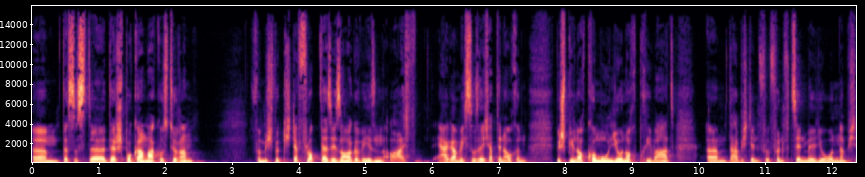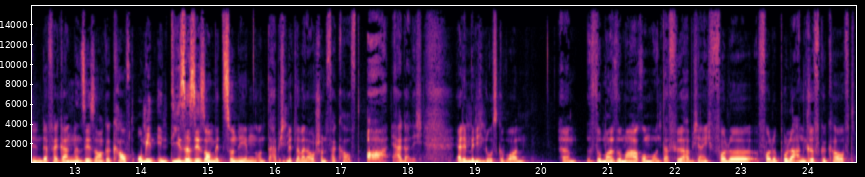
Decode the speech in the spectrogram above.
Ähm, das ist der, der Spucker Markus Thüram. Für mich wirklich der Flop der Saison gewesen. Oh, ich ärgere mich so sehr. Ich habe den auch in. Wir spielen auch Communio noch privat. Ähm, da habe ich den für 15 Millionen habe ich den in der vergangenen Saison gekauft, um ihn in diese Saison mitzunehmen. Und da habe ich mittlerweile auch schon verkauft. Oh, ärgerlich. Ja, den bin ich losgeworden ähm, summa summarum. Und dafür habe ich eigentlich volle, volle Pulle Angriff gekauft.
